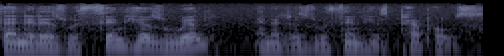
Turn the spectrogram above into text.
then it is within His will and it is within His purpose.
